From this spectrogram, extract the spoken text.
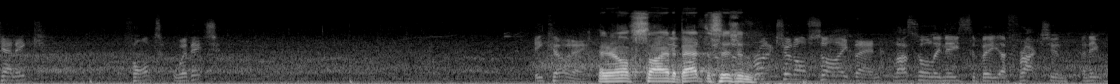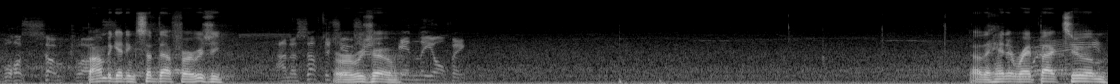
Çelik. Font with it. Ikone. And an offside, a bad Just decision. fraction offside then. That's all he needs to be, a fraction, and it was so close. Bamba getting subbed out for Aruji. And a Or Rougeau. in the offing. Oh, they hand it right back to him.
